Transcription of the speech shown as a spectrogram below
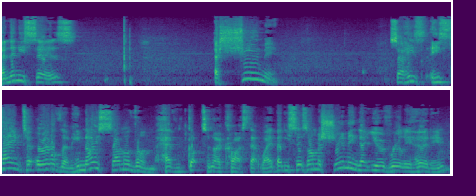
and then he says, assuming so he's he's saying to all of them, he knows some of them have got to know Christ that way, but he says, I'm assuming that you have really heard him,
